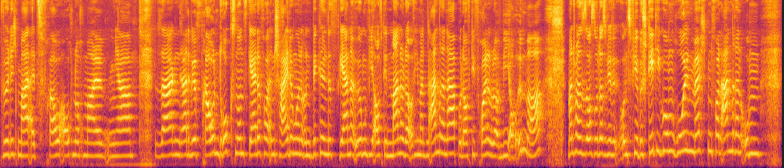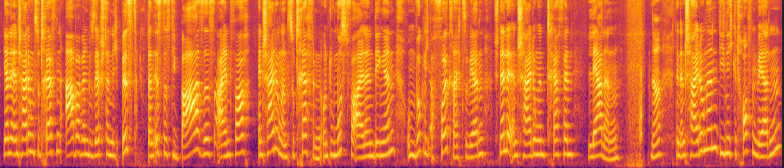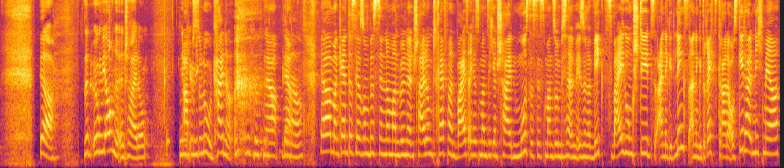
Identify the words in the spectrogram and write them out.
würde ich mal als Frau auch noch mal ja sagen, gerade wir Frauen drucksen uns gerne vor Entscheidungen und wickeln das gerne irgendwie auf den Mann oder auf jemanden anderen ab oder auf die Freundin oder wie auch immer. Manchmal ist es auch so, dass wir uns viel Bestätigung holen möchten von anderen, um ja eine Entscheidung zu treffen, aber wenn du selbstständig bist, dann ist es die Basis einfach Entscheidungen zu treffen und du musst vor allen Dingen, um wirklich erfolgreich zu werden, schnelle Entscheidungen treffen lernen. Ne? Denn Entscheidungen, die nicht getroffen werden, ja, sind irgendwie auch eine Entscheidung. Nämlich Absolut. Keine. Ja, genau. Ja. ja, man kennt das ja so ein bisschen, ne? man will eine Entscheidung treffen, man weiß eigentlich, dass man sich entscheiden muss, dass man so ein bisschen in so einer Wegzweigung steht. Eine geht links, eine geht rechts, geradeaus geht halt nicht mehr.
